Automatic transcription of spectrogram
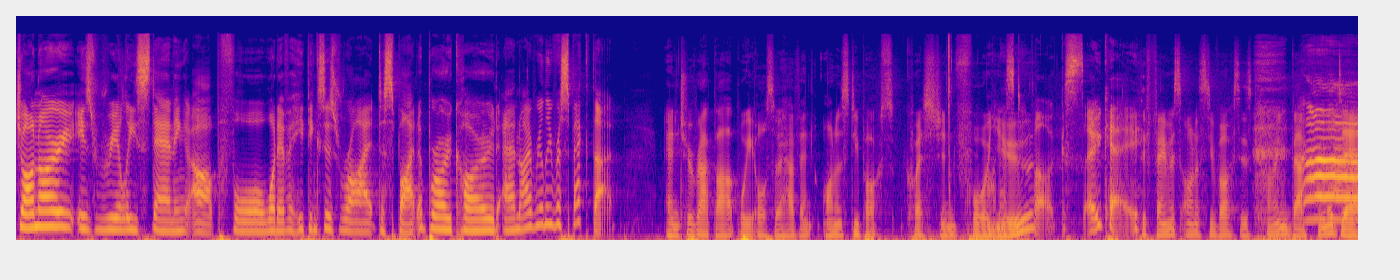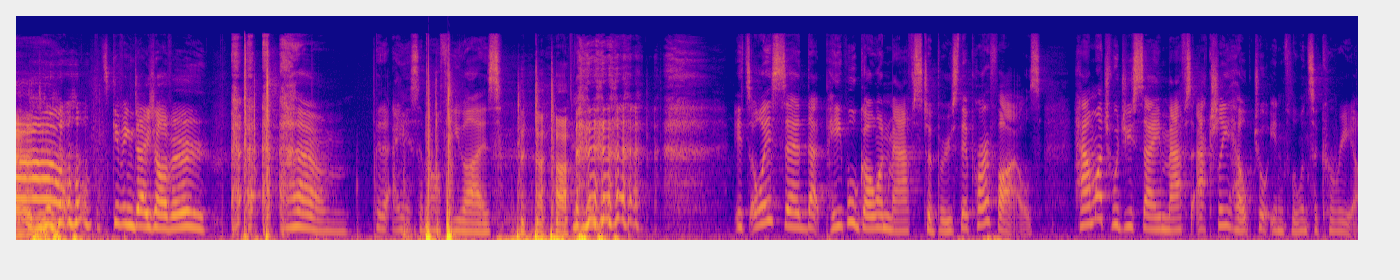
Jono is really standing up for whatever he thinks is right, despite a bro code, and I really respect that. And to wrap up, we also have an honesty box question for Honesty you. box. Okay. The famous honesty box is coming back from the ah, dead. It's giving deja vu. Bit of ASMR for you guys. it's always said that people go on MAFS to boost their profiles. How much would you say MAFS actually helped your influencer career?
